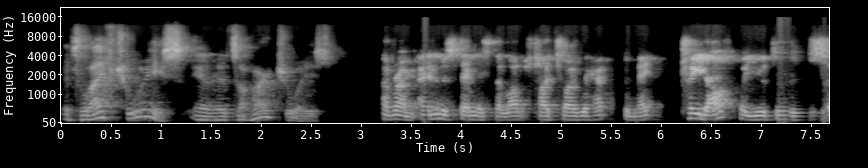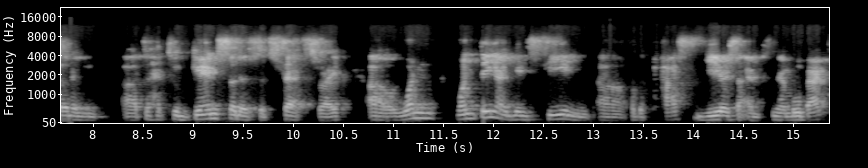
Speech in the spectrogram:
it's a life choice and it's a hard choice. Avram, I understand it's a lot of hard choice. We have to make trade-off for you to certain uh, to have to gain certain success, right? Uh, one one thing I've been seeing uh, for the past years, I'm I moved back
